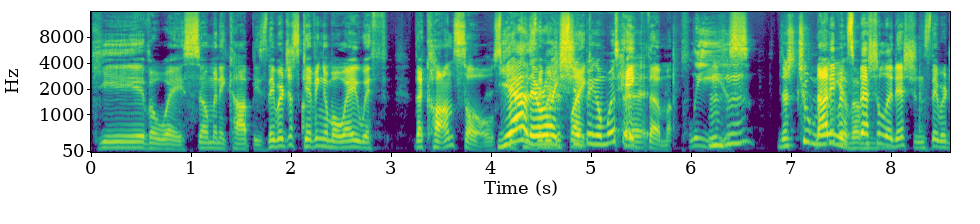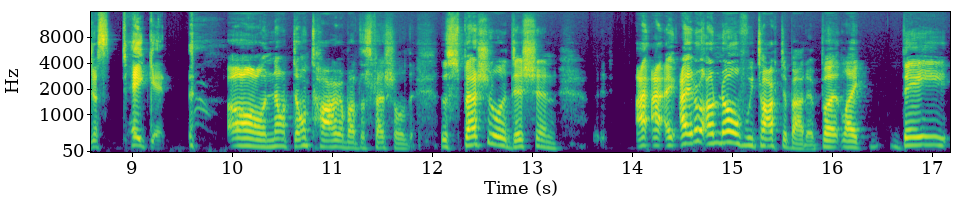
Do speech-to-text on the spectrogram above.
give away so many copies. They were just giving them away with the consoles. Yeah, they were, like, just them with Take it. them, please. Mhm. There's too many. Not even special editions. They were just take it. Oh no! Don't talk about the special. The special edition. I I I don't, I don't know if we talked about it, but like they.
